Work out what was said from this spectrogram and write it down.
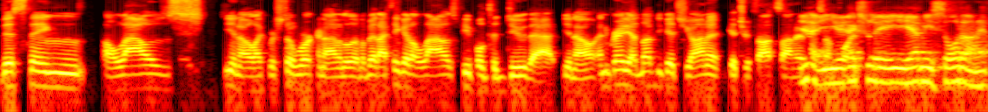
this thing allows you know, like we're still working on it a little bit. I think it allows people to do that, you know. And Grady, I'd love to get you on it, get your thoughts on it. Yeah, you point. actually you have me sold on it.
